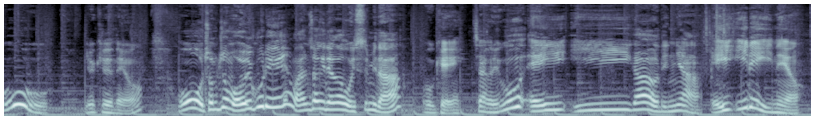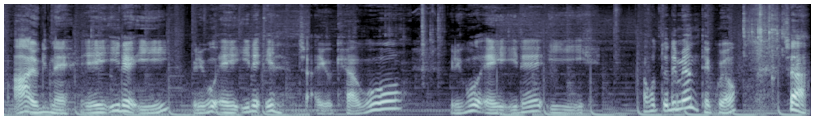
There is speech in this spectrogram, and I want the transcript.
오 이렇게 되네요 오 점점 얼굴이 완성이 돼가고 있습니다 오케이 자 그리고 A2가 어딨냐 A1에 2네요 아 여기 있네 A1에 2 그리고 A1에 1자 이렇게 하고 그리고 A1에 2 하고 뜯으면 됐고요 자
